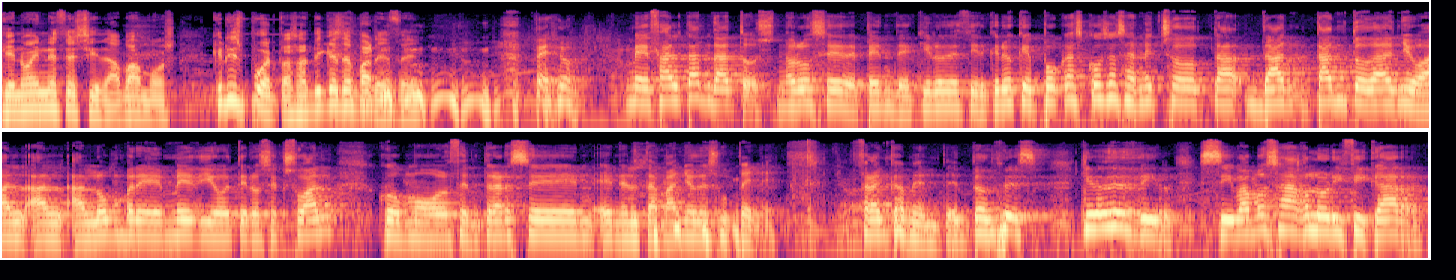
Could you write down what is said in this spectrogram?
que no hay necesidad. Vamos. Cris Puertas, ¿a ti qué te parece? Pero me faltan datos, no lo sé, depende. Quiero decir, creo que pocas cosas han hecho tanto daño al, al- al hombre medio heterosexual como centrarse en, en el tamaño de su pene, francamente. Entonces, quiero decir, si vamos a glorificar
